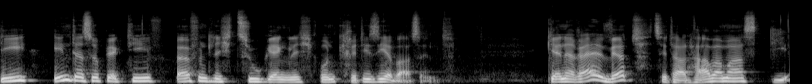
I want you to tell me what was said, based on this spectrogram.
die intersubjektiv öffentlich zugänglich und kritisierbar sind. Generell wird, Zitat Habermas, die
